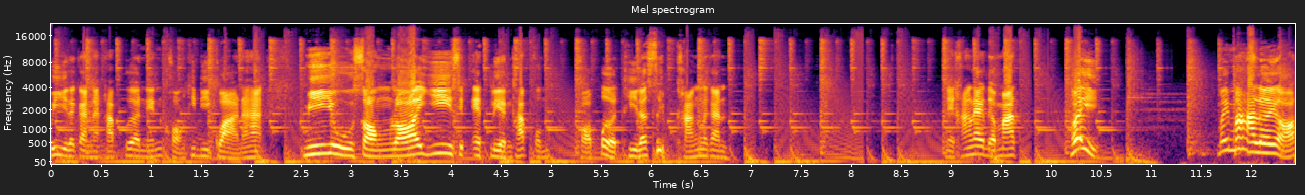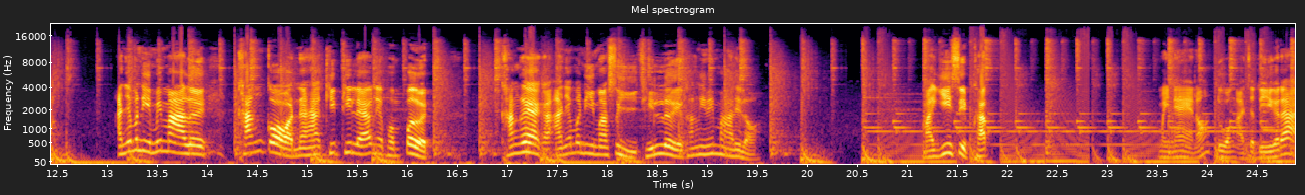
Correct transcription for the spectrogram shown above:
บี้แล้วกันนะครับ เพื่อเน้นของที่ดีกว่านะฮะ มีอยู่ 221 เหรียญครับ ผมขอเปิดทีละ 10 ครั้งแล้วกันเนี่ยครั้งแรกเดี๋ยวมา เฮ้ย ไม่มาเลยเหรอ อัญมณีไม่มาเลย ครั้งก่อนนะฮะคลิปที่แล้วเนี่ยผมเปิดครั้งแรกอะอัญมณีมา 4 ชิ้นเลย ครั้งนี้ไม่มาเลยเหรอ มา 20 ครับ ไม่แน่เนาะดวงอาจจะดีก็ได้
